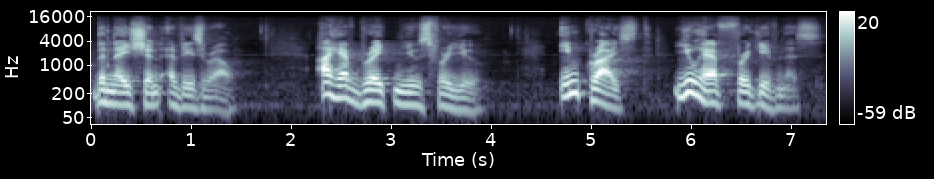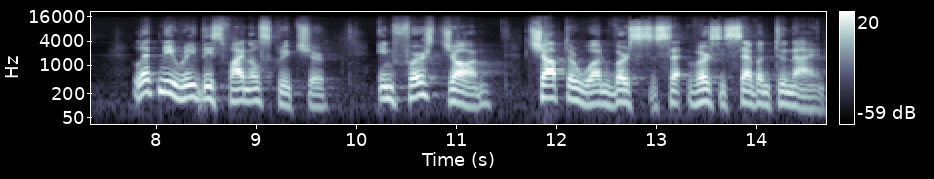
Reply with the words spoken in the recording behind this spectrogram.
the nation of Israel. I have great news for you. In Christ, you have forgiveness. Let me read this final scripture in 1 John chapter 1 verse, verses 7 to 9.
